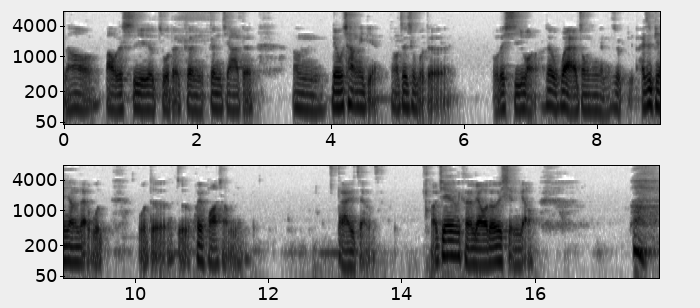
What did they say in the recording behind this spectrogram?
然后把我的事业就做得更更加的。嗯，流畅一点，然后这是我的我的希望，所以我未来的重心可能是还是偏向在我我的这个绘画上面，大概是这样子。好，今天可能聊的都是闲聊啊，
